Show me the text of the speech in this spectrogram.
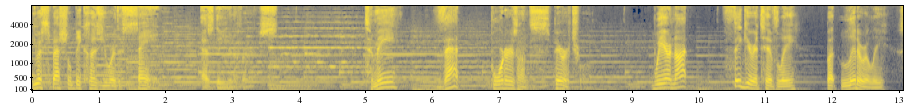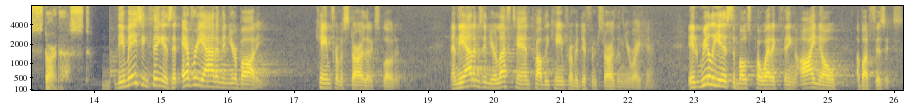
You are special because you are the same as the universe. To me, that borders on spiritual. We are not figuratively, but literally stardust. The amazing thing is that every atom in your body came from a star that exploded. And the atoms in your left hand probably came from a different star than your right hand. It really is the most poetic thing I know about physics.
